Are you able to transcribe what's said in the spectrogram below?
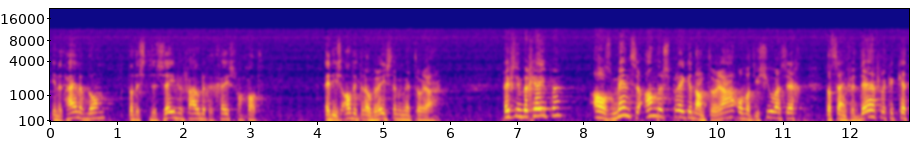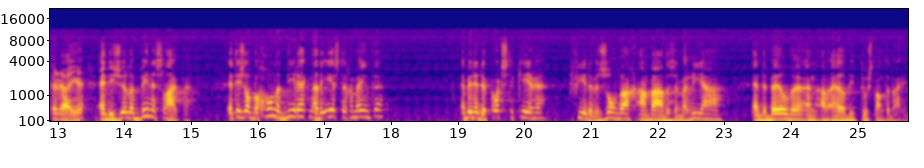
in het heiligdom, dat is de zevenvoudige geest van God. En die is altijd in overeenstemming met Torah. Heeft u begrepen? Als mensen anders spreken dan Torah, of wat Yeshua zegt, dat zijn verderfelijke ketterijen en die zullen binnensluipen. Het is al begonnen direct na de eerste gemeente. En binnen de kortste keren vierden we zondag, aanbaden ze Maria en de beelden en heel die toestand erbij.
